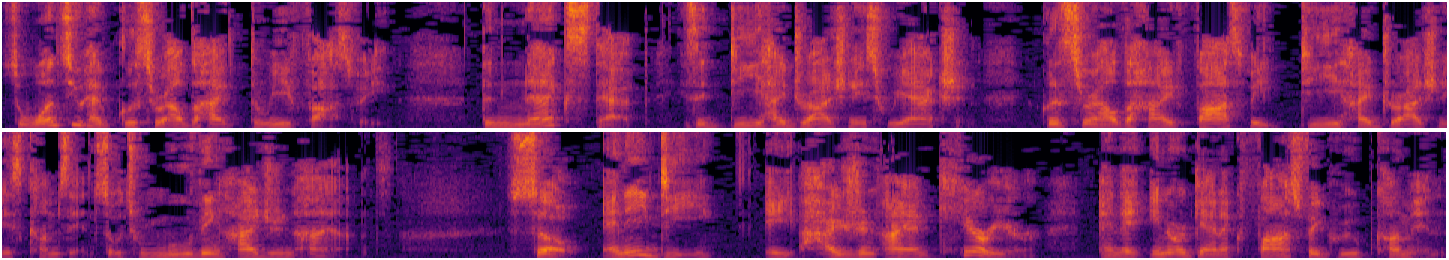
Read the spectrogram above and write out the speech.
So once you have glyceraldehyde 3 phosphate, the next step is a dehydrogenase reaction. Glyceraldehyde phosphate dehydrogenase comes in, so it's removing hydrogen ions. So NAD, a hydrogen ion carrier, and an inorganic phosphate group come in.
